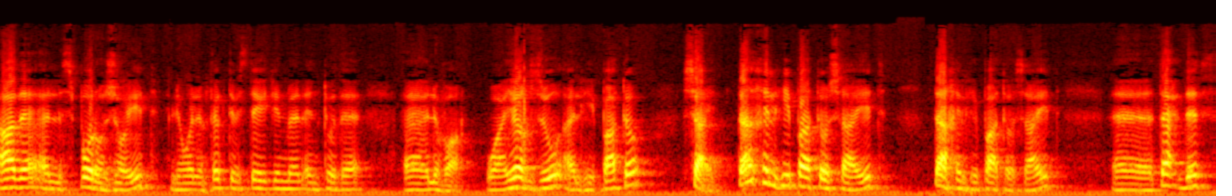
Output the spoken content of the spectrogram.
هذا ال sporozoite اللي هو ال infective stage into the liver ويغزو ال hepatocyte داخل ال hepatocyte داخل ال hepatocyte uh, تحدث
